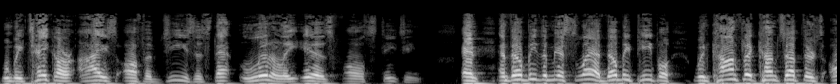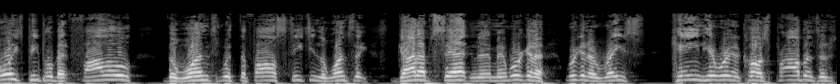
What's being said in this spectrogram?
When we take our eyes off of Jesus, that literally is false teaching. And, and there'll be the misled. There'll be people, when conflict comes up, there's always people that follow the ones with the false teaching, the ones that got upset and I mean, we're gonna, we're gonna raise Cain here, we're gonna cause problems. And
